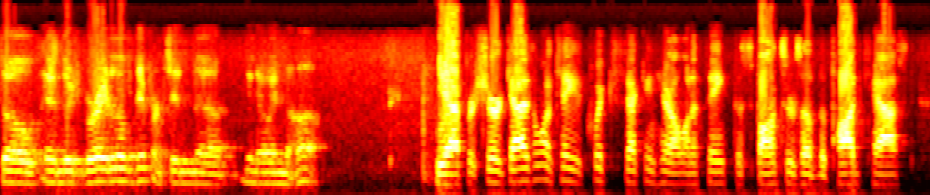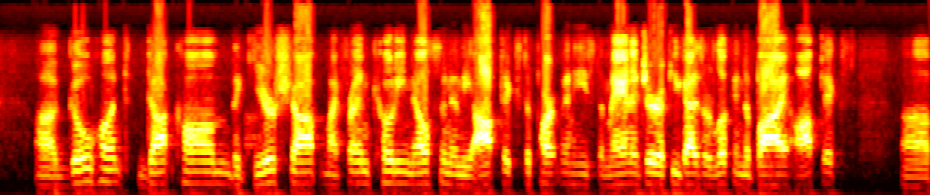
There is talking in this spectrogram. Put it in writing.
So, and there's very little difference in you know in the hunt. Yeah, for sure, guys. I want to take a quick second here. I want to thank the sponsors of the podcast. Uh, GoHunt.com, the gear shop. My friend Cody Nelson in the optics department. He's the manager. If you guys are looking to buy optics, uh,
